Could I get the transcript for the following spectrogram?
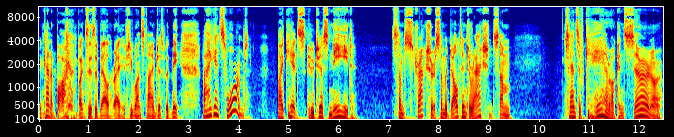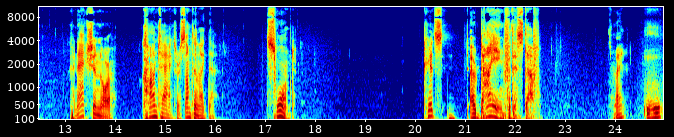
it kind of bugs Isabella, right? If she wants time just with me, but I get swarmed by kids who just need some structure, some adult interaction, some sense of care or concern or connection or contact or something like that. Swarmed. Kids are dying for this stuff. Right? Mm-hmm.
